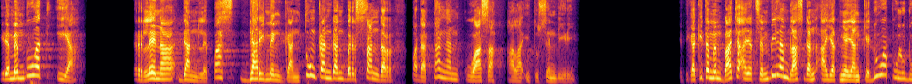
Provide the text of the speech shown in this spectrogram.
tidak membuat ia terlena dan lepas dari menggantungkan dan bersandar pada tangan kuasa Allah itu sendiri. Ketika kita membaca ayat 19 dan ayatnya yang ke-22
